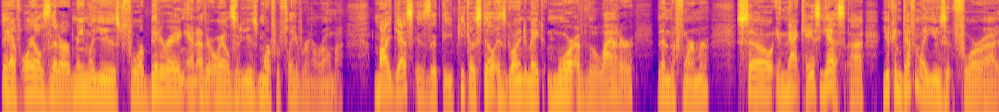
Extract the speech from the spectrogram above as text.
they have oils that are mainly used for bittering and other oils that are used more for flavor and aroma. My guess is that the PicoStill is going to make more of the latter than the former. So in that case, yes, uh, you can definitely use it for uh,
